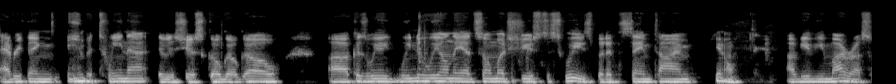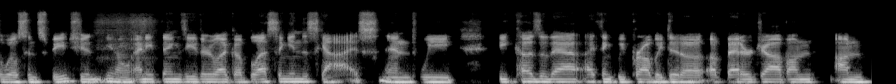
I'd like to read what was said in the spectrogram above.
everything in between that, it was just go, go, go. Because uh, we, we knew we only had so much juice to squeeze. But at the same time, you know, I'll give you my Russell Wilson speech. And, you know, anything's either like a blessing in disguise. And we, because of that, I think we probably did a, a better job on, on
